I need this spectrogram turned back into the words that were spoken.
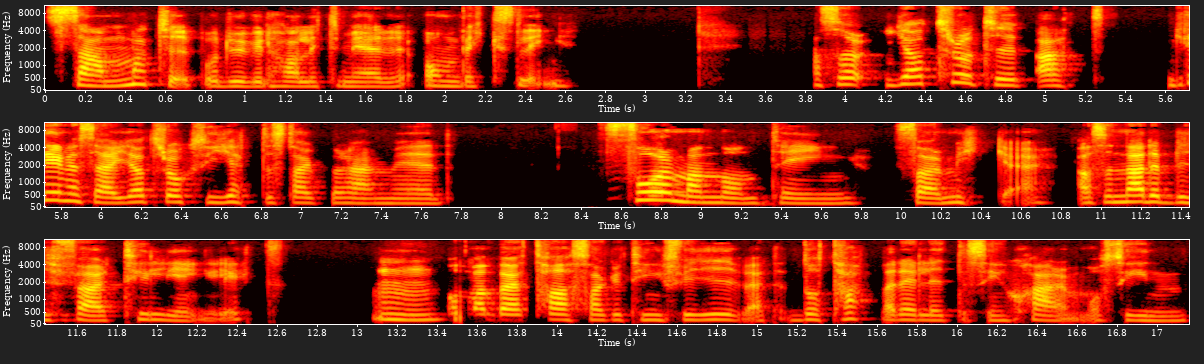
samma typ och du vill ha lite mer omväxling? Alltså jag tror typ att, grejen är så här, jag tror också jättestarkt på det här med, får man någonting för mycket, alltså när det blir för tillgängligt, Mm. om man börjar ta saker och ting för givet, då tappar det lite sin charm och sin,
